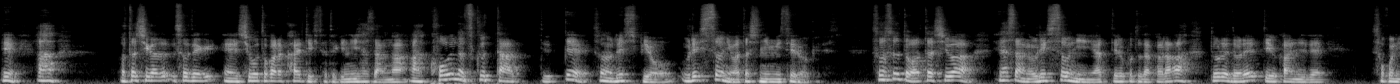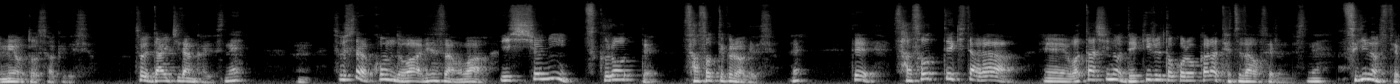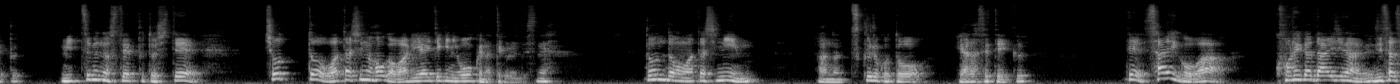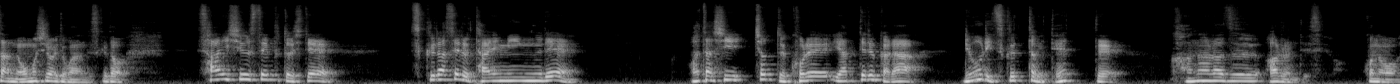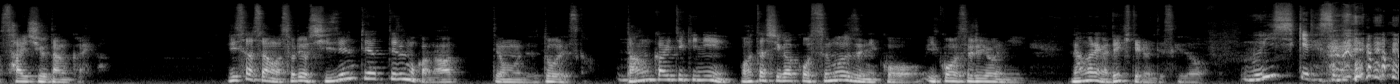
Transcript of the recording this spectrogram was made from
で、あ、私がそれで、仕事から帰ってきた時にリサさんが、あ、こういうの作ったって言って、そのレシピを嬉しそうに私に見せるわけです。そうすると私は、リサさんが嬉しそうにやってることだから、あ、どれどれっていう感じで、そこに目を通すわけですよ。それ第一段階ですね。うん。そしたら今度はリサさんは一緒に作ろうって誘ってくるわけですよね。で、誘ってきたら、えー私のできるところから手伝わせるんですね。次のステップ。三つ目のステップとして、ちょっと私の方が割合的に多くなってくるんですね。どんどん私に、あの、作ることをやらせていく。で、最後は、これが大事なの。リサさんの面白いところなんですけど、最終ステップとして、作らせるタイミングで、私、ちょっとこれやってるから、料理作っといてって、必ずあるんですよ。この最終段階が。リサさんはそれを自然とやってるのかなって思うんです。どうですか？段階的に私がこうスムーズにこう移行するように流れができてるんですけど、無意識ですね。あんまり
